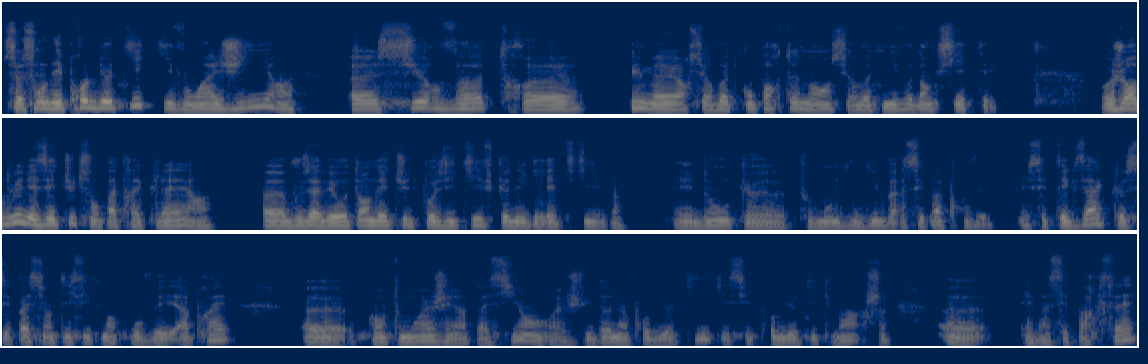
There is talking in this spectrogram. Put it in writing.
ce sont des probiotiques qui vont agir sur votre humeur, sur votre comportement, sur votre niveau d'anxiété. Aujourd'hui, les études ne sont pas très claires. vous avez autant d'études positives que négatives. Et donc, euh, tout le monde vous dit, bah, ce n'est pas prouvé. Et c'est exact que ce n'est pas scientifiquement prouvé. Après, euh, quand moi j'ai un patient, euh, je lui donne un probiotique, et si le probiotique marche, eh ben, c'est parfait.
